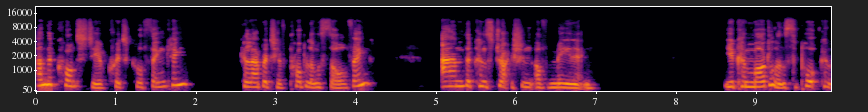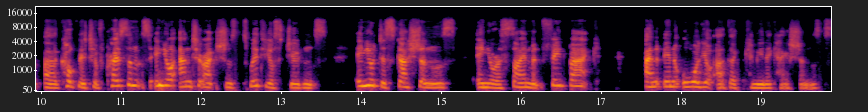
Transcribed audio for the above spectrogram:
and the quantity of critical thinking, collaborative problem solving, and the construction of meaning. You can model and support uh, cognitive presence in your interactions with your students, in your discussions, in your assignment feedback, and in all your other communications.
